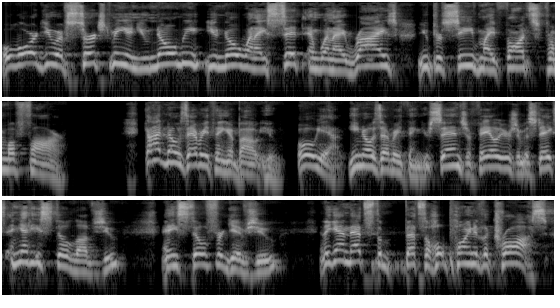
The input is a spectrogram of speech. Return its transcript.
Oh Lord, you have searched me and you know me. You know when I sit and when I rise. You perceive my thoughts from afar. God knows everything about you. Oh yeah, he knows everything. Your sins, your failures, your mistakes, and yet he still loves you and he still forgives you. And again, that's the, that's the whole point of the cross.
